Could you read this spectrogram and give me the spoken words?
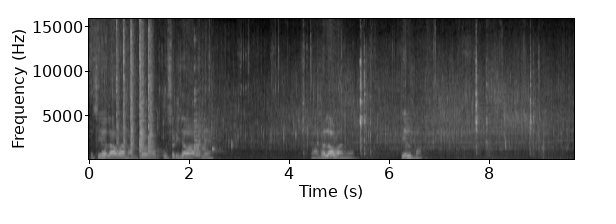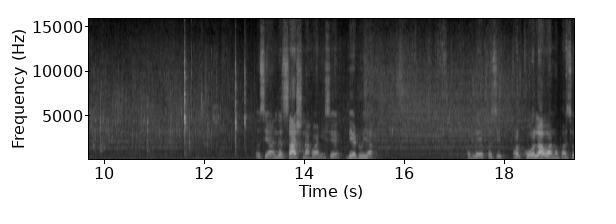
પછી હલાવવાનો હરખું સડી જવા આવે ને, આમ હલાવવાનો તેલમાં. પછી અંદર સાસ નાખવાની છે, બે ડોયા. એટલે પછી હરખું હલાવવાનો પાછો.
